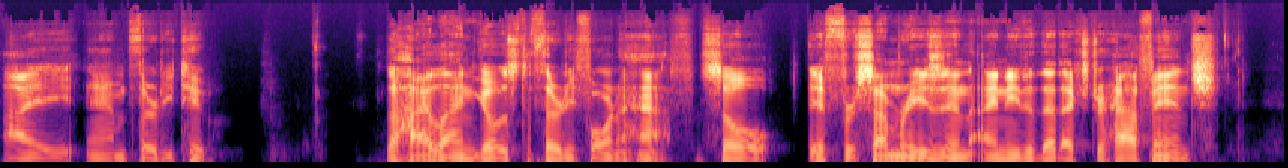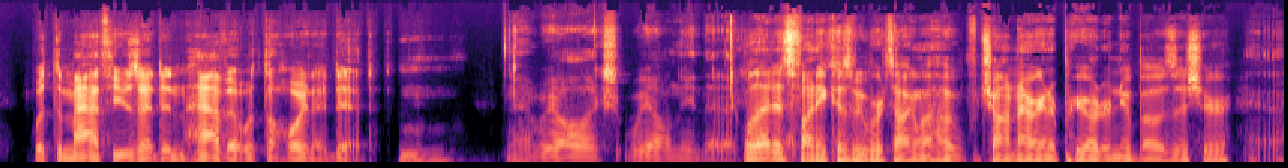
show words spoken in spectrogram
I am 32. The Highline goes to 34 and a half. So if for some reason I needed that extra half inch with the Mathews, I didn't have it. With the Hoyt, I did. Mm-hmm. Yeah, we all, ex- we all need that. Extra. well, that is funny because we were talking about how Sean and I were going to pre-order new bows this year, Yeah.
